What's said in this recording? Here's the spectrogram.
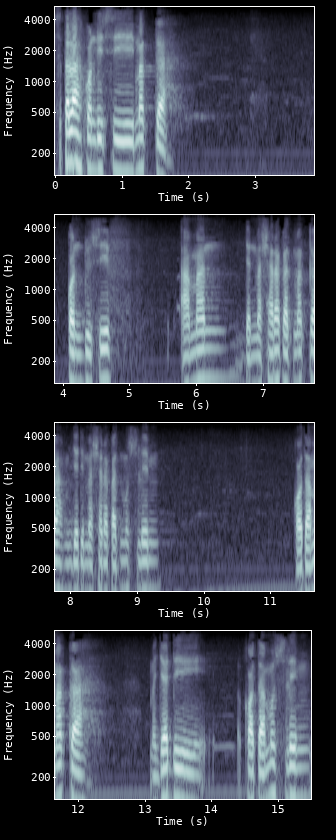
Setelah kondisi Makkah kondusif, aman dan masyarakat Makkah menjadi masyarakat muslim, kota Makkah menjadi kota muslim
